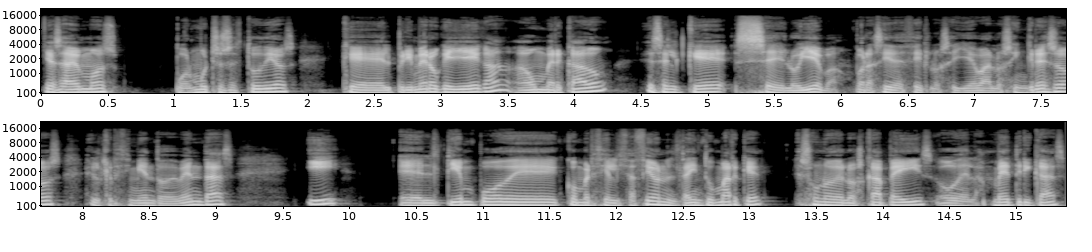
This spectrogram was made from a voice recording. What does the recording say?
Ya sabemos, por muchos estudios, que el primero que llega a un mercado es el que se lo lleva, por así decirlo. Se lleva los ingresos, el crecimiento de ventas y el tiempo de comercialización, el time to market, es uno de los KPIs o de las métricas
